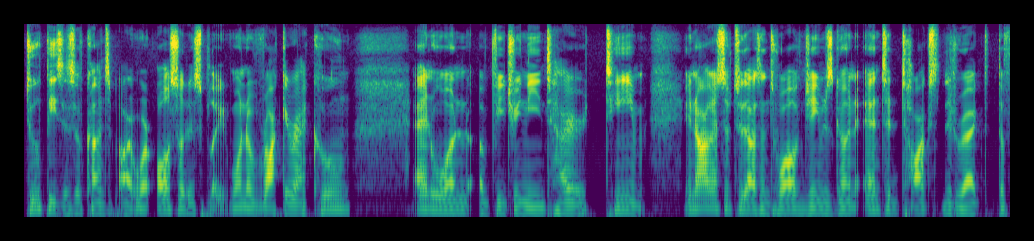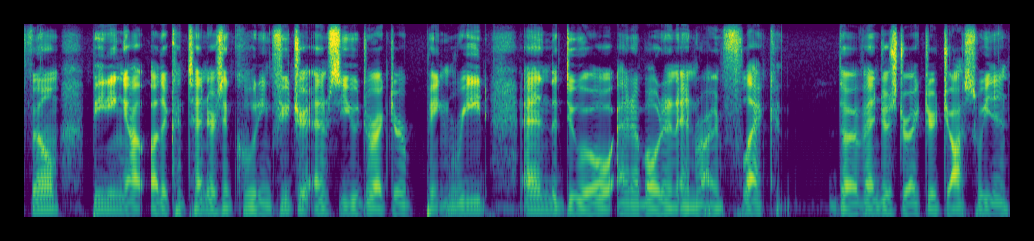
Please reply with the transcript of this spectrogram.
Two pieces of concept art were also displayed one of Rocket Raccoon and one of featuring the entire team. In August of 2012, James Gunn entered talks to direct the film, beating out other contenders including future MCU director Peyton Reed and the duo Anna Boden and Ryan Fleck the Avengers director Joss Whedon,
